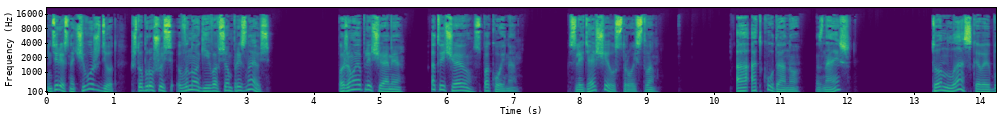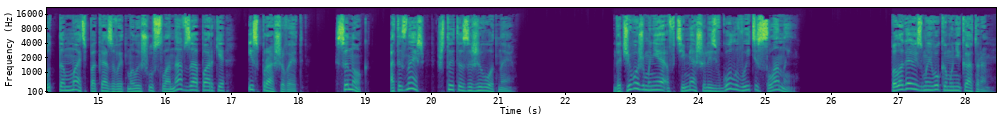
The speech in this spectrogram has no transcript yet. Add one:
Интересно, чего ждет, что брошусь в ноги и во всем признаюсь? Пожимаю плечами, отвечаю спокойно. Следящее устройство. А откуда оно, знаешь? Тон ласковый, будто мать показывает малышу слона в зоопарке и спрашивает. «Сынок, а ты знаешь, что это за животное?» Да чего же мне втемяшились в голову эти слоны? Полагаю, из моего коммуникатора.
